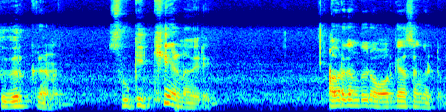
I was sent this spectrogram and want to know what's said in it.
തീർക്കുകയാണ് സുഖിക്കുകയാണ് അവർ അവർക്ക് എന്തോ ഒരു ഓർഗാസം കിട്ടും.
